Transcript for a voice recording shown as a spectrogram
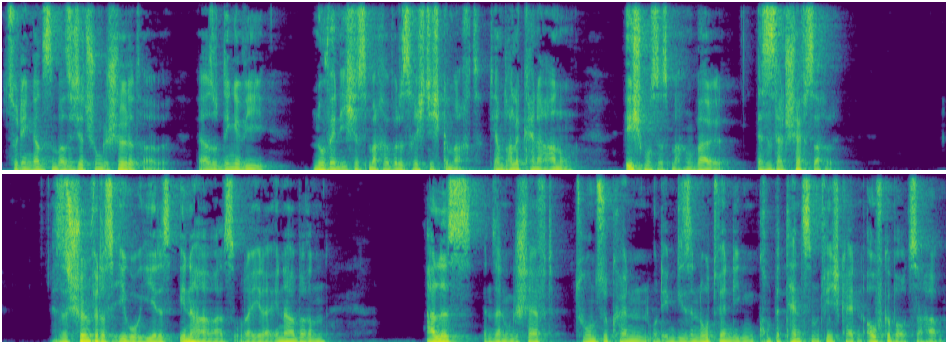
zu den ganzen, was ich jetzt schon geschildert habe. Ja, so Dinge wie, nur wenn ich es mache, wird es richtig gemacht. Die haben doch alle keine Ahnung. Ich muss es machen, weil es ist halt Chefsache. Es ist schön für das Ego jedes Inhabers oder jeder Inhaberin, alles in seinem Geschäft tun zu können und eben diese notwendigen Kompetenzen und Fähigkeiten aufgebaut zu haben.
